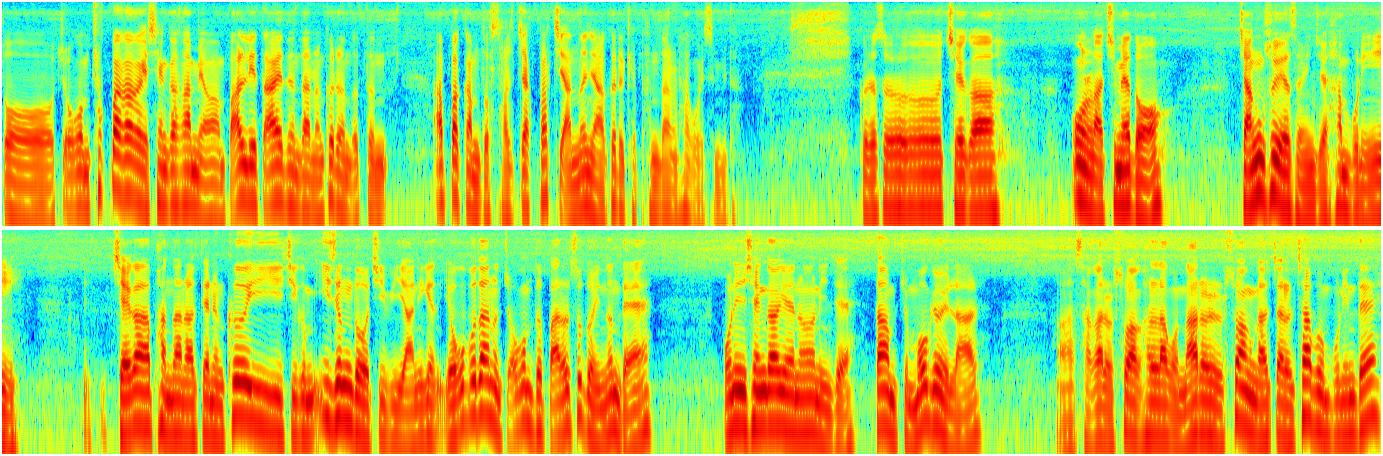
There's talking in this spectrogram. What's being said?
또 조금 촉박하게 생각하면 빨리 따야 된다는 그런 어떤 압박감도 살짝 받지 않느냐 그렇게 판단을 하고 있습니다. 그래서 제가 오늘 아침에도 장수에서 이제 한 분이 제가 판단할 때는 거의 지금 이 정도 집이 아니겠, 요거보다는 조금 더 빠를 수도 있는데 본인 생각에는 이제 다음 주 목요일 날 아, 사과를 수확하려고 날을 수확 날짜를 잡은 분인데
